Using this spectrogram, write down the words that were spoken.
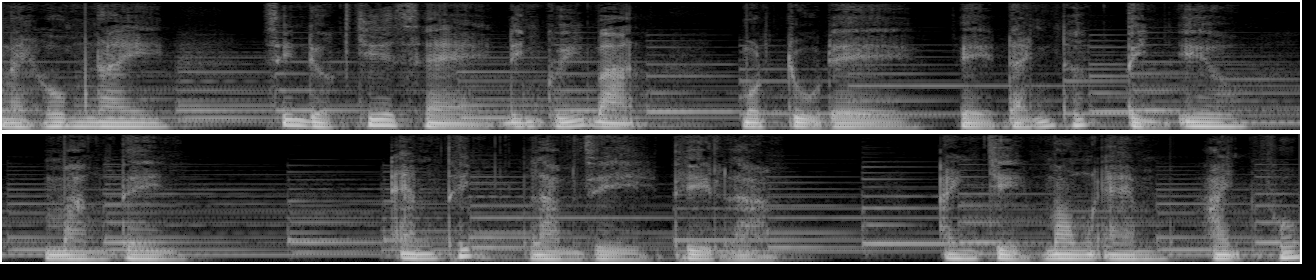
Ngày hôm nay xin được chia sẻ đến quý bạn một chủ đề về đánh thức tình yêu mang tên Em thích làm gì thì làm. Anh chỉ mong em hạnh phúc.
